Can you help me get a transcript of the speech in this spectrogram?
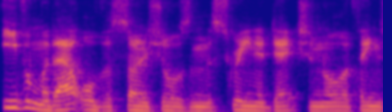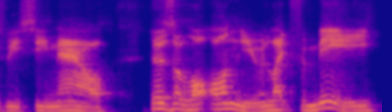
even without all the socials and the screen addiction all the things we see now there's a lot on you. And like for me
